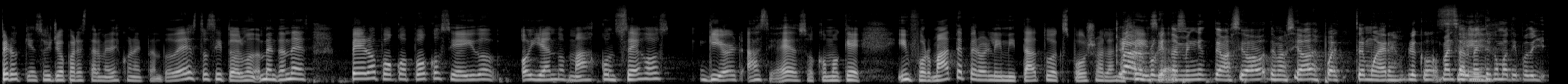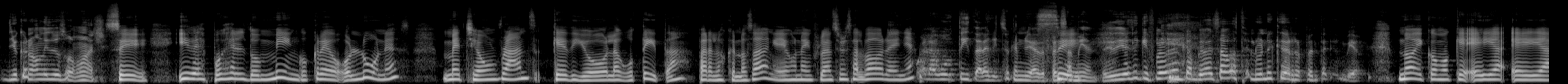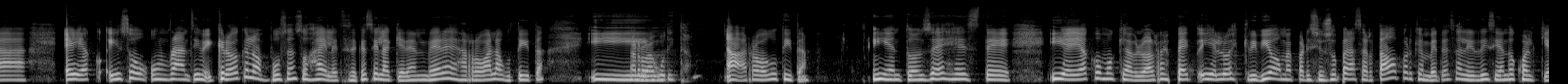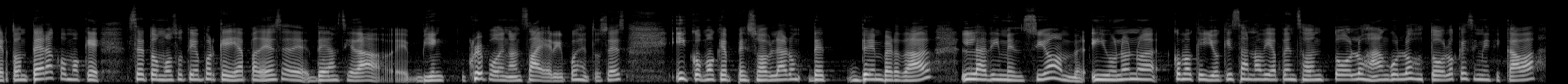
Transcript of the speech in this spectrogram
pero ¿quién soy yo para estarme desconectando de esto? Si todo el mundo, ¿me entendés? Pero poco a poco sí he ido oyendo más consejos geared hacia eso, como que informate, pero limita tu exposure a las Claro, noticias. porque también demasiado, demasiado después te mueres, ¿me explico? Mentalmente Sí. es como tipo, you can only do so much. Sí, y después el domingo, creo, o lunes, me eché un rant que dio la gotita. Para los que no saben, ella es una influencer salvadoreña. Fue la gotita la que hizo cambiar de Sí. pensamiento. Y yo decía que Flores cambió el sábado hasta el lunes que de repente cambió. No, y como que ella, ella, ella hizo un rant, y creo que lo puso en sus highlights, así que si la quieren ver es arroba la gutita. Y, Arroba gutita. Ah, arroba gutita. Y entonces, este, y ella como que habló al respecto y él lo escribió, me pareció súper acertado porque en vez de salir diciendo cualquier tontera, como que se tomó su tiempo porque ella padece de, de ansiedad, eh, bien crippling anxiety, pues entonces, y como que empezó a hablar de, de en verdad la dimensión, y uno no, como que yo quizás no había pensado en todos los ángulos, todo lo que significaba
